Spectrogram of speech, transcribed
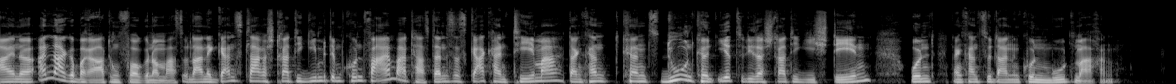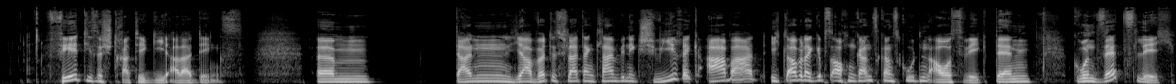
eine Anlageberatung vorgenommen hast und eine ganz klare Strategie mit dem Kunden vereinbart hast, dann ist es gar kein Thema. Dann kann, kannst du und könnt ihr zu dieser Strategie stehen und dann kannst du deinen Kunden Mut machen. Fehlt diese Strategie allerdings, ähm, dann ja wird es vielleicht ein klein wenig schwierig, aber ich glaube, da gibt es auch einen ganz, ganz guten Ausweg. Denn grundsätzlich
